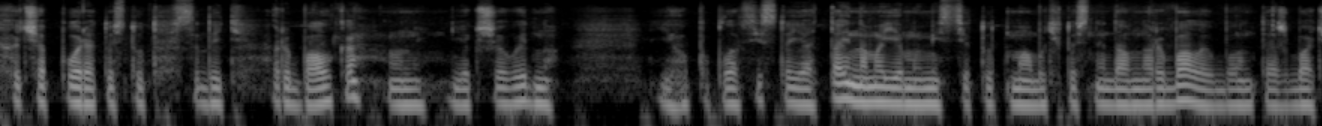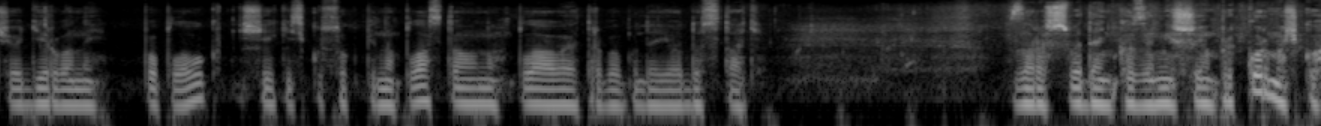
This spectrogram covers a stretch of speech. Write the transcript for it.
хоча поряд ось тут сидить рибалка. Вон, якщо видно, його поплавці стоять. Та й на моєму місці тут, мабуть, хтось недавно рибалив, бо он теж бачу одірваний поплавок. І ще якийсь кусок пінопласта воно плаває, треба буде його достати. Зараз швиденько замішуємо прикормочку.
